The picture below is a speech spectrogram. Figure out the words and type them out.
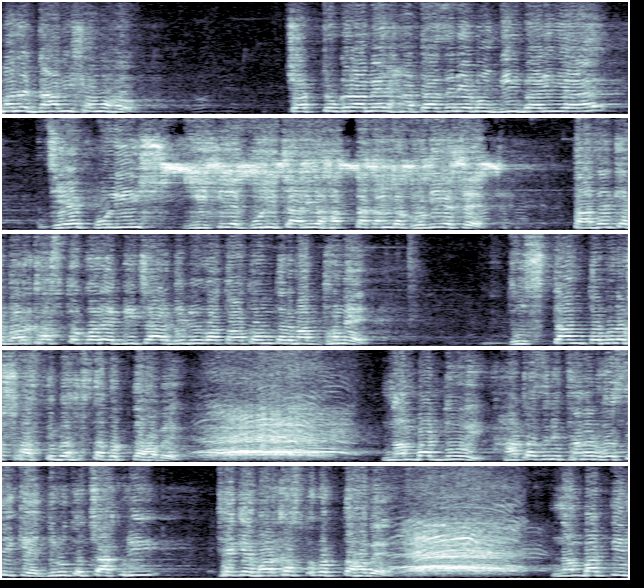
আমাদের দাবি সমূহ, চট্টগ্রামের হাটাজারি এবং বিবাড়িয়ায় যে পুলিশ মিছিলে গুলি চালিয়ে হত্যাকাণ্ড ঘটিয়েছে, তাদেরকে বরখাস্ত করে বিচার বিভাগ তদন্তের মাধ্যমে দৃষ্টান্তমূলক শাস্তি ব্যবস্থা করতে হবে। নাম্বার দুই, হাটাজারি থানার ওসিকে দ্রুত চাকরি থেকে বরখাস্ত করতে হবে। নাম্বার তিন,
